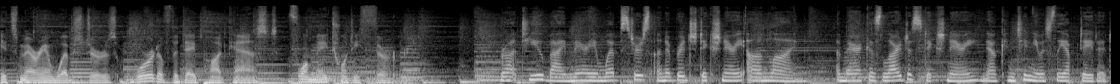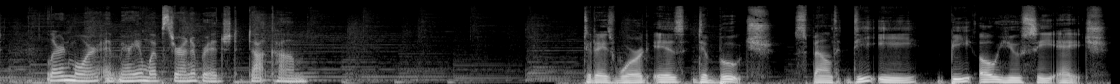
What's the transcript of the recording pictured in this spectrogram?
It's Merriam Webster's Word of the Day podcast for May 23rd. Brought to you by Merriam Webster's Unabridged Dictionary Online, America's largest dictionary, now continuously updated. Learn more at merriam-websterunabridged.com. Today's word is debouch, spelled D E B O U C H.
